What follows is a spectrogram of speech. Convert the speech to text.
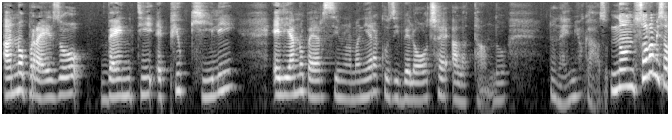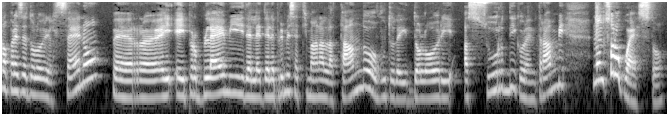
hanno preso 20 e più chili e li hanno persi in una maniera così veloce allattando. non è il mio caso. Non solo mi sono prese dolori al seno per, e, e i problemi delle, delle, prime settimane allattando, ho avuto dei dolori assurdi con entrambi, non solo questo,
